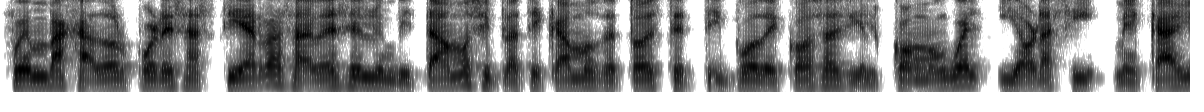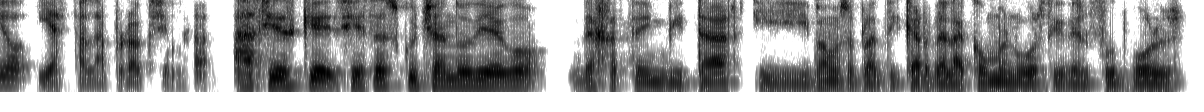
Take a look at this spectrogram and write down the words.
fue embajador por esas tierras, a si lo invitamos y platicamos de todo este tipo de cosas y el Commonwealth. Y ahora sí, me callo y hasta la próxima. Así es que si estás escuchando, Diego, déjate invitar y vamos a platicar de la Commonwealth y del fútbol.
